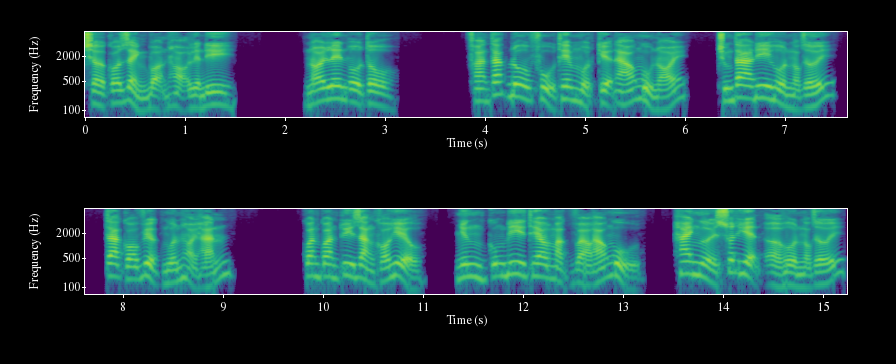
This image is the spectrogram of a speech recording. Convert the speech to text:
chờ có rảnh bọn họ liền đi. Nói lên ô tô. Phan Tắc Đô phủ thêm một kiện áo ngủ nói, chúng ta đi hồn ngọc giới, ta có việc muốn hỏi hắn. Quan quan tuy rằng khó hiểu, nhưng cũng đi theo mặc vào áo ngủ, hai người xuất hiện ở hồn ngọc giới.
